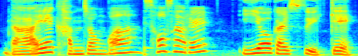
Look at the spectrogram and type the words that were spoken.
나의 감정과 서사를 이어갈 수 있게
